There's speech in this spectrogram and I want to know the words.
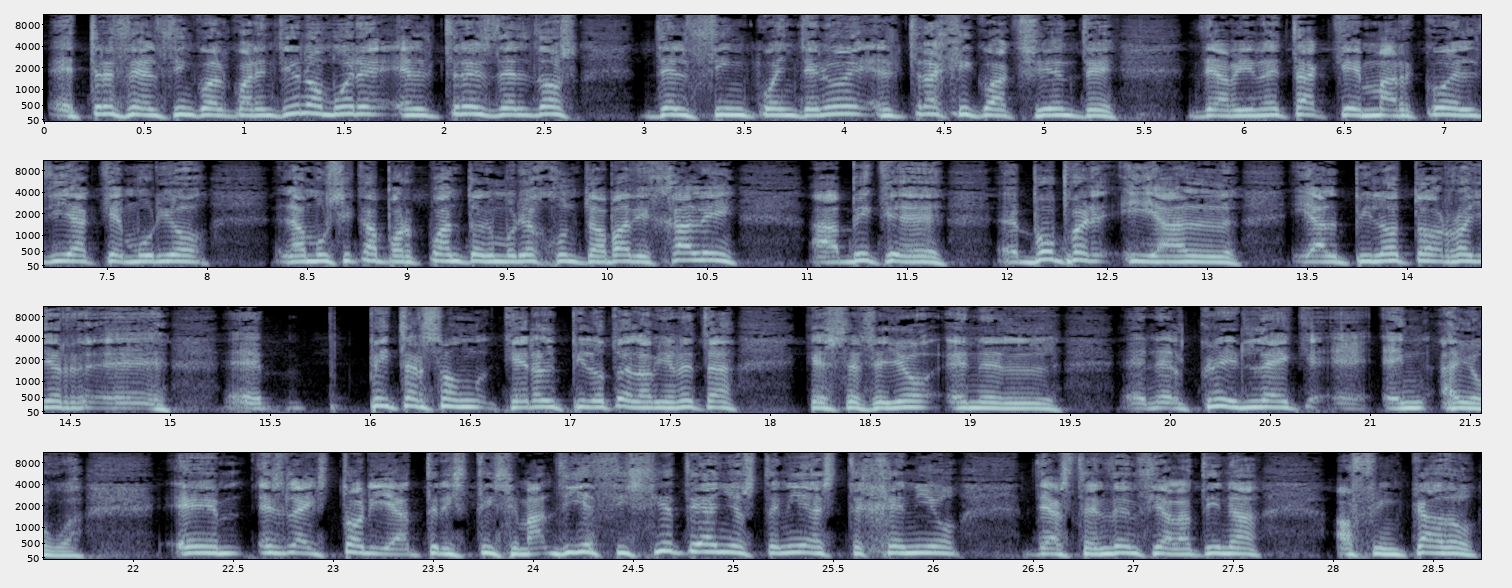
13 del 5 del 41, muere el 3 del 2 del 59, el trágico accidente de avioneta que marcó el día que murió la música, por cuanto que murió junto a Buddy Holly, a Vic eh, Bopper y al, y al piloto Roger eh, eh, Peterson, que era el piloto de la avioneta que se selló en el, en el Creek Lake eh, en Iowa. Eh, es la historia tristísima. 17 años tenía este genio de ascendencia latina afincado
